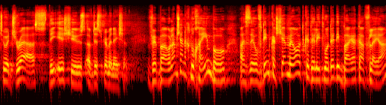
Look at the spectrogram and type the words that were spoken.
to address the issues of discrimination. ובעולם שאנחנו חיים בו, אז אה, עובדים קשה מאוד כדי להתמודד עם בעיית האפליה.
